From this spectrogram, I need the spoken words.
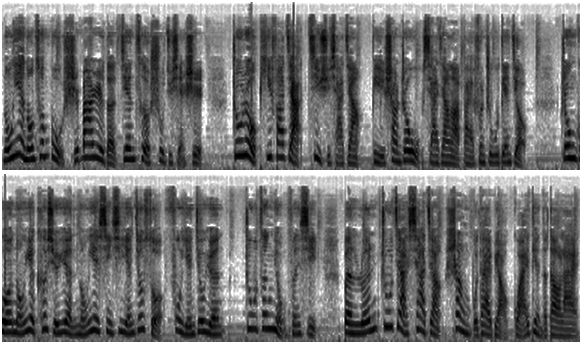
农业农村部十八日的监测数据显示，猪肉批发价继续下降，比上周五下降了百分之五点九。中国农业科学院农业信息研究所副研究员朱增勇分析，本轮猪价下降尚不代表拐点的到来，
